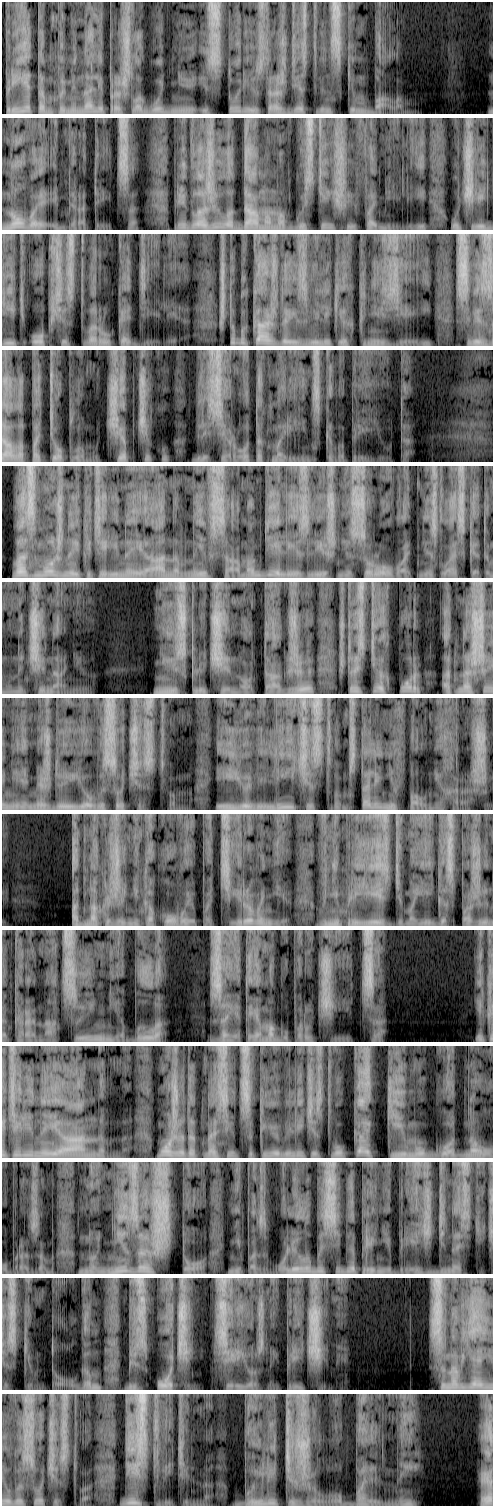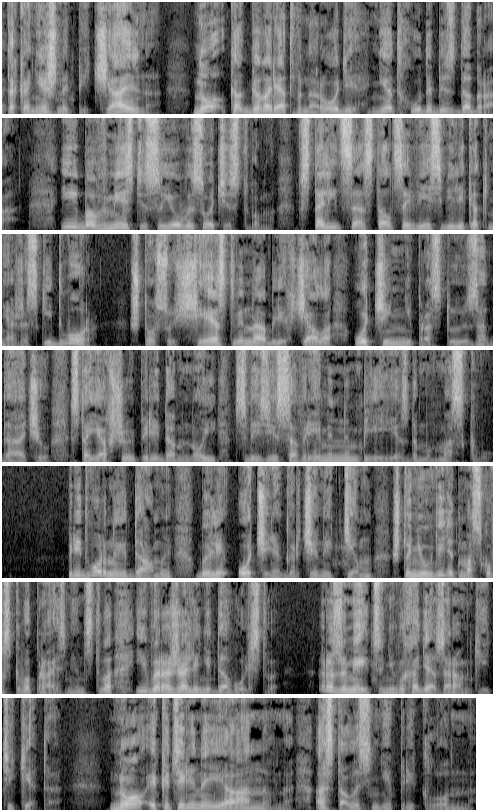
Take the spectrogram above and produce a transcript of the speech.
При этом поминали прошлогоднюю историю с рождественским балом. Новая императрица предложила дамам августейшей фамилии учредить общество рукоделия, чтобы каждая из великих князей связала по теплому чепчику для сироток Мариинского приюта. Возможно, Екатерина Иоанновна и в самом деле излишне сурово отнеслась к этому начинанию. Не исключено также, что с тех пор отношения между ее высочеством и ее величеством стали не вполне хороши. Однако же никакого эпатирования в неприезде моей госпожи на коронацию не было. За это я могу поручиться. Екатерина Иоанновна может относиться к ее величеству каким угодно образом, но ни за что не позволила бы себе пренебречь династическим долгом без очень серьезной причины. Сыновья ее высочества действительно были тяжело больны. Это, конечно, печально, но, как говорят в народе, нет худа без добра, ибо вместе с ее высочеством в столице остался весь великокняжеский двор, что существенно облегчало очень непростую задачу, стоявшую передо мной в связи со временным переездом в Москву. Придворные дамы были очень огорчены тем, что не увидят московского празднества и выражали недовольство — разумеется, не выходя за рамки этикета. Но Екатерина Иоанновна осталась непреклонна.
